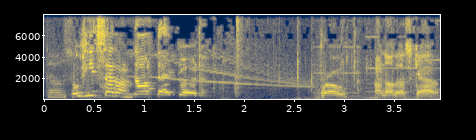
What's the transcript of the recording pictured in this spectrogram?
Thousand. So he said I'm not that good. Bro, I know that's cap.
